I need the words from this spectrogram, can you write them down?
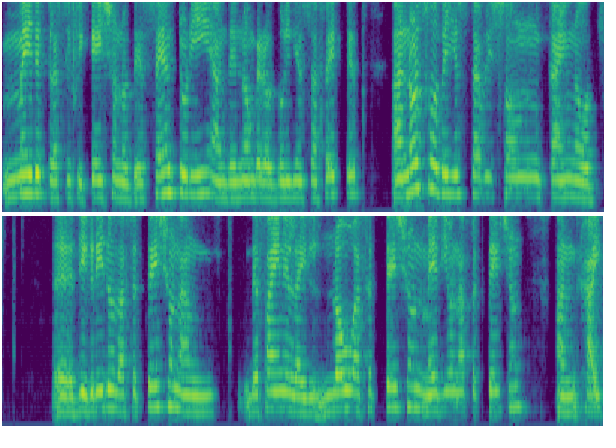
made a classification of the century and the number of buildings affected. And also they established some kind of uh, degree of affectation and define like low affectation, medium affectation, and high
